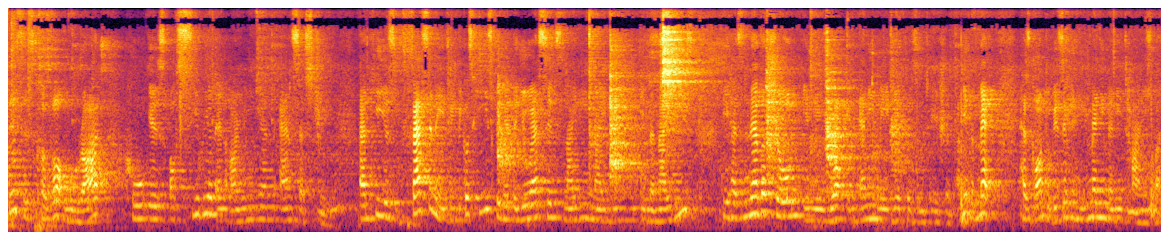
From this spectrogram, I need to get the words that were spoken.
this is Kevork Mourad, who is of Syrian and Armenian ancestry. Mm-hmm. And he is fascinating because he's been in the US since 1990, in the 90s. He has never shown in New York in any major presentation. I mean, the Met has gone to visit him many, many times, but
